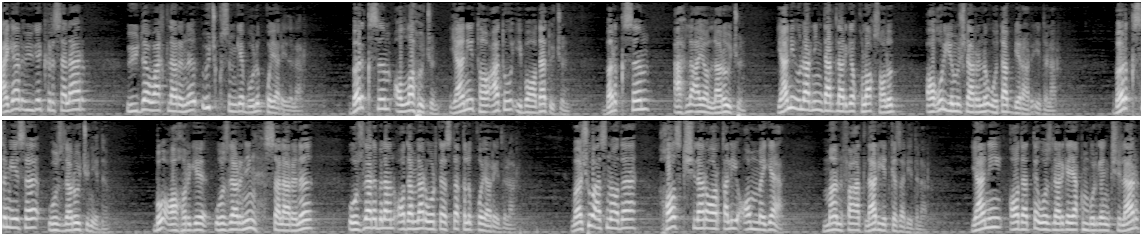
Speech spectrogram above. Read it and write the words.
agar uyga kirsalar uyda vaqtlarini uch qismga bo'lib qo'yar edilar. Bir qism olloh uchun ya'ni toatu ibodat uchun. Bir qism ahli ayollari uchun ya'ni ularning dardlariga quloq solib og'ir yumushlarini o'tab berar edilar. Bir qism esa o'zlari uchun edi. Bu oxirgi o'zlarining hissalarini o'zlari bilan odamlar o'rtasida qilib qo'yar edilar. Va shu asnoda xos kishilar orqali ommaga manfaatlar yetkazar edilar. Ya'ni odatda o'zlariga yaqin bo'lgan kishilar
